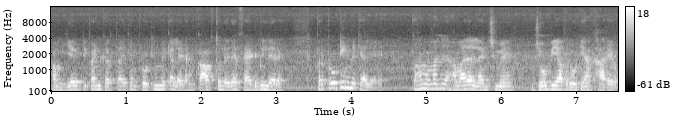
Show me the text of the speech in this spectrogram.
हम ये डिपेंड करता है कि हम प्रोटीन में क्या ले रहे हैं। हम काप्स तो ले रहे हैं फैट भी ले रहे हैं, पर प्रोटीन में क्या ले रहे हैं? तो हम हमारे हमारे लंच में जो भी आप रोटियाँ खा रहे हो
